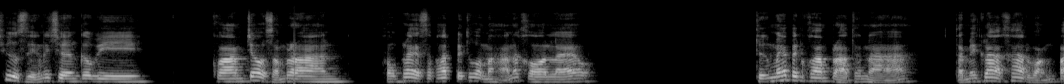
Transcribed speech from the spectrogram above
ชื่อเสียงในเชิงกวี ความเจ้าสำราญคงแพร่สะพัดไปทั่วมหานครแล้ว ถึงแม้เป็นความปรารถนา แต่ไม่กล้าคาดหวังไป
